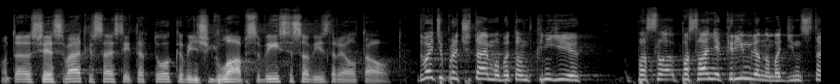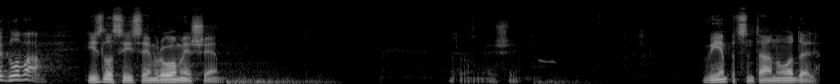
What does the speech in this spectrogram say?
Un tā, šie svētki ir saistīti ar to, ka viņš glābs visu savu Izraēlu tautu. Давайте прочитаем об этом в книге посла- Послание к римлянам, 11 глава. Izlasīsim romiešiem. romiešiem. 11. nodaļa.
